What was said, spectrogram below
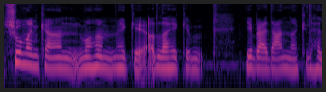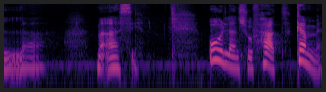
شو من كان مهم هيك الله هيك يبعد عنا كل هالمآسي قول لنشوف. هات كمل.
